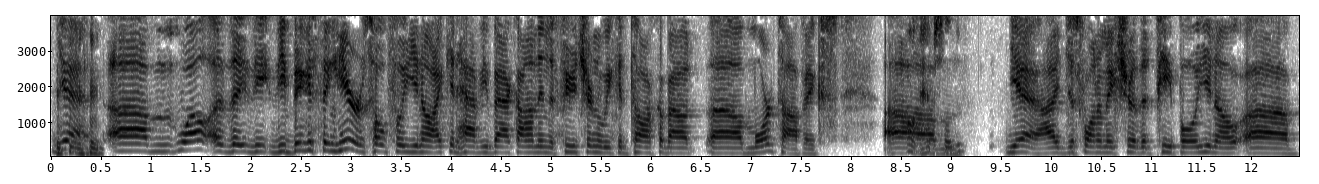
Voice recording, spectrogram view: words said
yeah. Um, well, uh, the, the the biggest thing here is hopefully you know I could have you back on in the future and we could talk about uh, more topics. Oh, um, oh, absolutely yeah, I just want to make sure that people, you know, uh,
